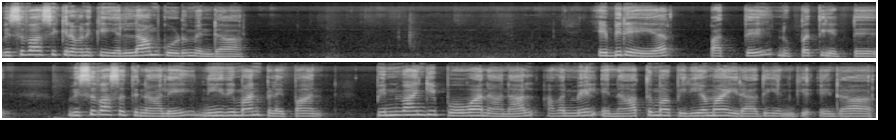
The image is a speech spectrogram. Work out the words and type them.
விசுவாசிக்கிறவனுக்கு எல்லாம் கூடும் என்றார். எபிரேயர் பத்து முப்பத்தி எட்டு. விசுவாசத்தினாலே நீதிமான் பிழைப்பான். பின்வாங்கி போவானானால் அவன் மேல் என் ஆத்துமா பிரியமாயிராது என்க என்றார்.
